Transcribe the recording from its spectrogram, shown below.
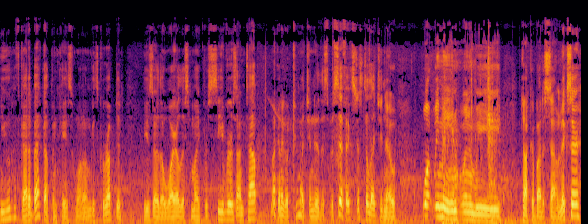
you have got a backup in case one of them gets corrupted. These are the wireless mic receivers on top. I'm not going to go too much into the specifics, just to let you know what we mean when we talk about a sound mixer.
